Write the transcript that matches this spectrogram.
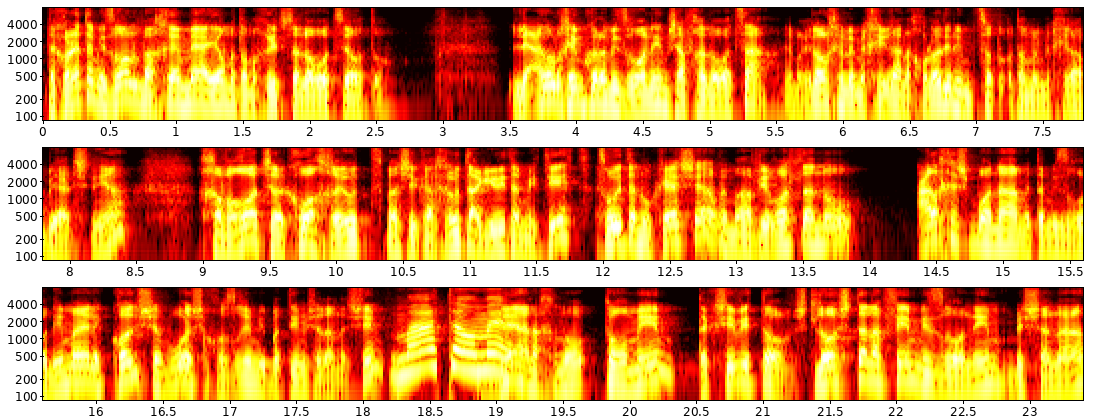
אתה קונה את המזרון ואחרי 100 יום אתה מחליט שאתה לא רוצה אותו. לאן הולכים כל המזרונים שאף אחד לא רצה? הם הרי לא הולכים למכירה, אנחנו לא יודעים למצוא אותם במכירה ביד שנייה. חברות שלקחו אחריות, מה שנקרא אחריות תאגידית אמיתית, יצרו איתנו קשר ומעבירות לנו על חשבונם את המזרונים האלה כל שבוע שחוזרים מבתים של אנשים. מה אתה אומר? ואנחנו תורמים, תקשיבי טוב, 3,000 מזרונים בשנה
